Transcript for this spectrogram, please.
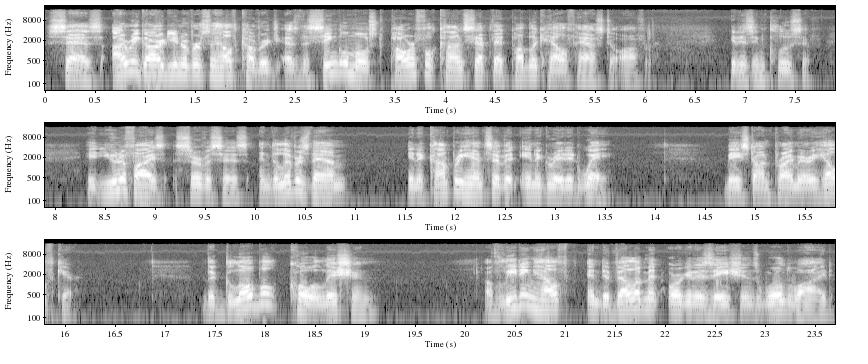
says, I regard universal health coverage as the single most powerful concept that public health has to offer. It is inclusive. It unifies services and delivers them in a comprehensive and integrated way based on primary health care. The global coalition of leading health and development organizations worldwide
